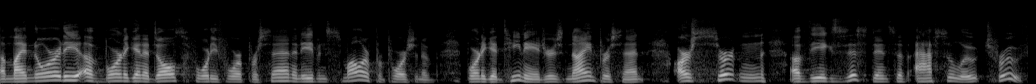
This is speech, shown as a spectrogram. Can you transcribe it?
a minority of born again adults, 44%, an even smaller proportion of born again teenagers, 9%, are certain of the existence of absolute truth.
